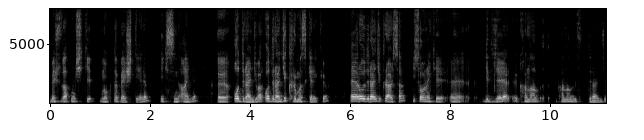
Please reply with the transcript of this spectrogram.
562.5 diyelim. İkisinin aynı. E, o direnci var. O direnci kırması gerekiyor. Eğer o direnci kırarsa bir sonraki e, gideceği yer e, kanal kanal üst direnci.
